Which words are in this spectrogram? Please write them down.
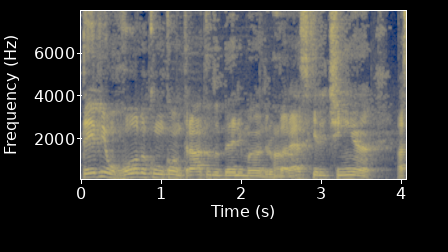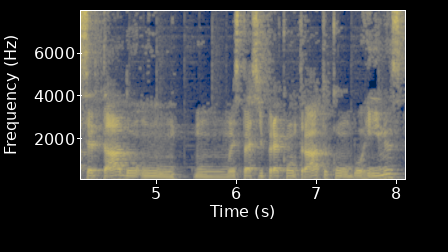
teve um rolo com o contrato do Danny Mandro. Ah. Parece que ele tinha acertado um, uma espécie de pré-contrato com o Bohemians,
